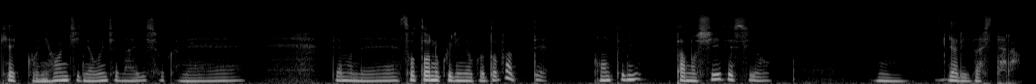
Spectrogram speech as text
結構日本人に多いんじゃないでしょうかね。でもね外の国の言葉って本当に楽しいですよ。うん、やりだしたら。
